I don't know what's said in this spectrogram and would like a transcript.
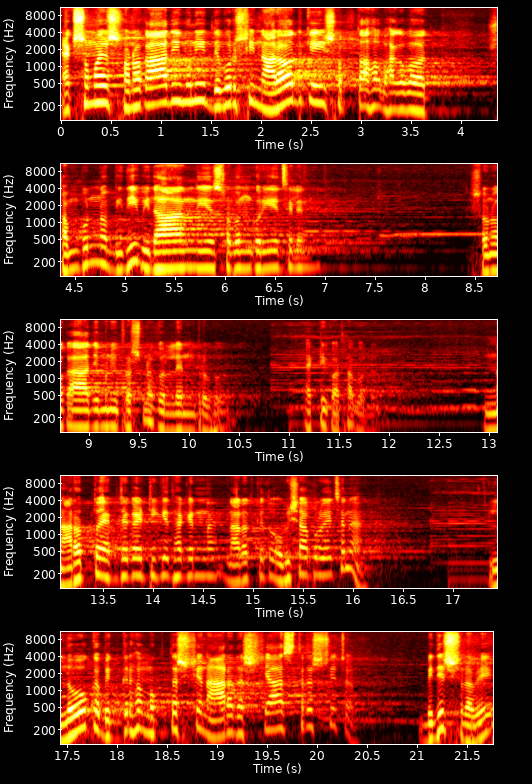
একসময় সনকাদি মুনি দেবর্ষি নারদকে এই সপ্তাহ ভাগবত সম্পূর্ণ বিধি বিধান দিয়ে শ্রবণ করিয়েছিলেন। সনকাদি মুনি প্রশ্ন করলেন, প্রভু একটি কথা বলুন। নারদ তো এক জায়গায় টিকে থাকেন না, নারদকে তো অভিশাপ রয়েছে না। লোক বিগ্রহ মুক্তস্য নারদস্যাস্ত্রস্য চ। বিধিশ্রবে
